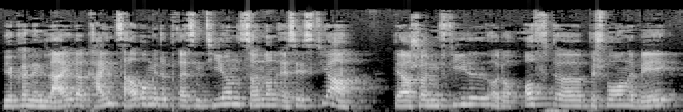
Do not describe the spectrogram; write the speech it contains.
Wir können leider kein Zaubermittel präsentieren, sondern es ist ja der schon viel oder oft äh, beschworene Weg.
